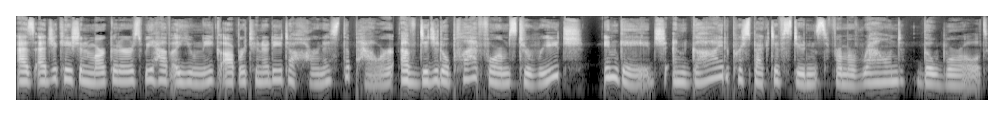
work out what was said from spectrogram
As education marketers, we have a unique opportunity to harness the power of digital platforms to reach, engage, and guide prospective students from around the world.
